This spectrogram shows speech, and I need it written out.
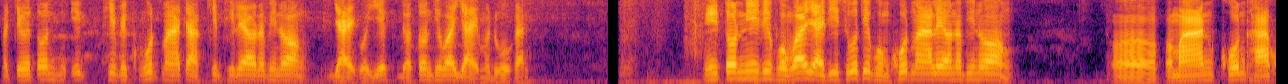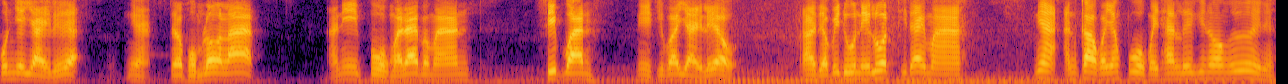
มาเจอต้นอีกที่ไปคุดมาจากคลิปที่แล้วนะพี่น้องใหญ่กว่าอีกเดี๋ยวต้นที่ว่าใหญ่มาดูกัน นี่ต้นนี้ที่ผมว่าใหญ่ที่สุดที่ผมคุดมาแล้วนะพี่น้องเอ่อประมาณโคนขาโคนใหญ่ๆเลยอะเนี่ยแต่ผมล่อลาก อันนี้ปลูกมาได้ประมาณสิบวัน นี่ที่ว่าใหญ่แล้วอ่าเดี๋ยวไปดูในรถที่ได้มา เนี่ยอันเก่าก็ยังปลูกไม่ทันเลยพี่น้องเอ้ยเนี่ย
